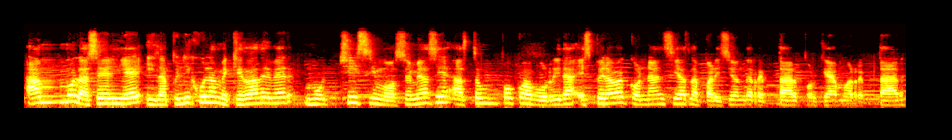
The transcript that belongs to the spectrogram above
amo la serie y la película me quedó a deber muchísimo. Se me hace hasta un poco aburrida. Esperaba con ansias la aparición de Reptar porque amo a Reptar.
